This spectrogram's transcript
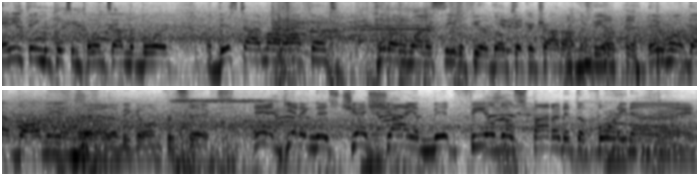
Anything to put some points on the board. But this time on offense, they don't want to see the field goal kicker trot on the field. they want that ball in the end zone. Yeah, they'll be going for six. And getting this just shy of midfield, they'll spot it at the 49.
